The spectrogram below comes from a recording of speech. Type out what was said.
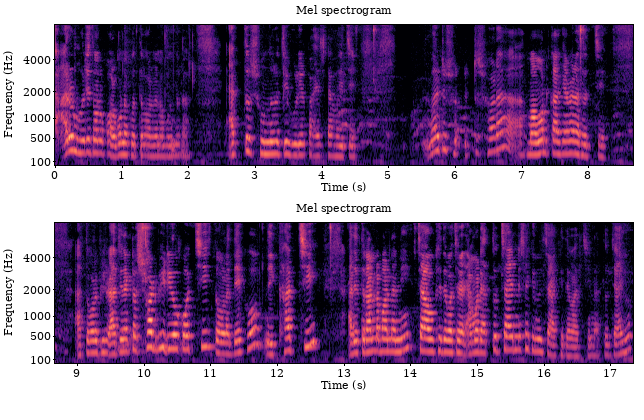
দারুণ হয়েছে, তোমরা কল্পনা করতে পারবে না বন্ধুরা। এত সুন্দর হচ্ছে গুড়ের পায়েসটা হয়েছে। একটু একটু সরা, মামন কা ক্যামেরা ধরছে। আর তোমার আজকের একটা শর্ট ভিডিও করছি, তোমরা দেখো, এই খাচ্ছি। আজকে তো রান্না বান্না নি চাও খেতে পারছি না। আমার এত চায়ের নেশা, কিন্তু চা খেতে পারছি না। তো যাই হোক,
